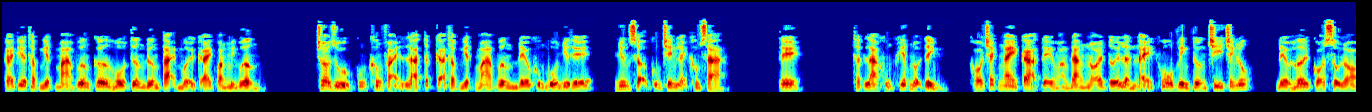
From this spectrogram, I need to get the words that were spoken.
cái kia thập nhiệt ma vương cơ hồ tương đương tại mười cái quan minh vương. Cho dù cũng không phải là tất cả thập nhiệt ma vương đều khủng bố như thế, nhưng sợ cũng t r ê n lệch không xa. T. Thật là khủng khiếp nội tình, khó trách ngay cả tề hoàng đang nói tới lần này khô vinh tướng chi tranh lúc, đều hơi có sầu lo.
